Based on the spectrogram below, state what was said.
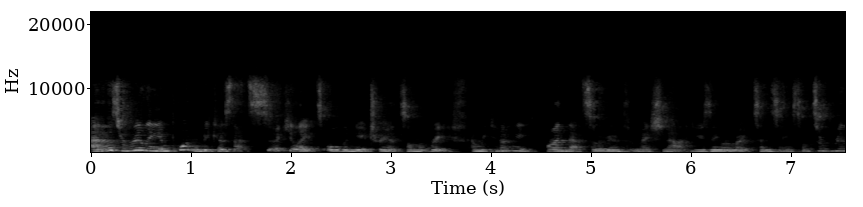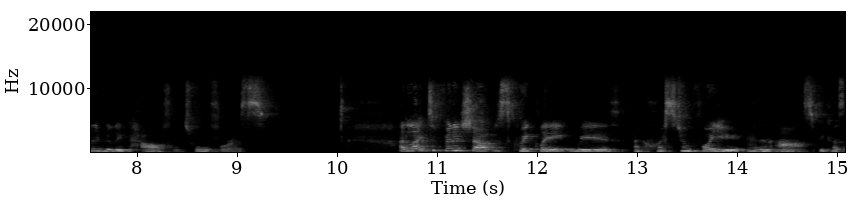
And that's really important because that circulates all the nutrients on the reef. And we can only find that sort of information out using remote sensing. So it's a really, really powerful tool for us. I'd like to finish up just quickly with a question for you and an ask because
